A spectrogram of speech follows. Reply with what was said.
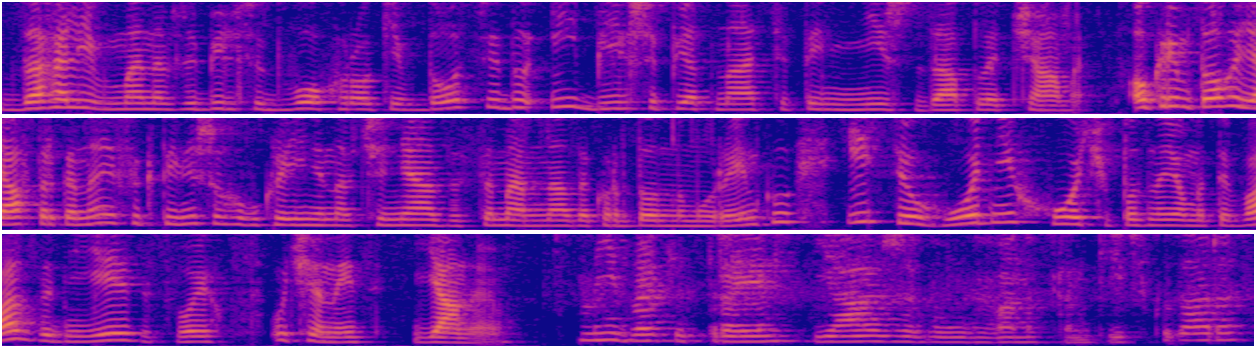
Взагалі, в мене вже більше двох років досвіду і більше 15 ніж за плечами. Окрім того, я авторка найефективнішого в Україні навчання з СММ на закордонному ринку. І сьогодні хочу познайомити вас з однією зі своїх учениць Яною. Мені 23, я живу в Івано-Франківську зараз.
